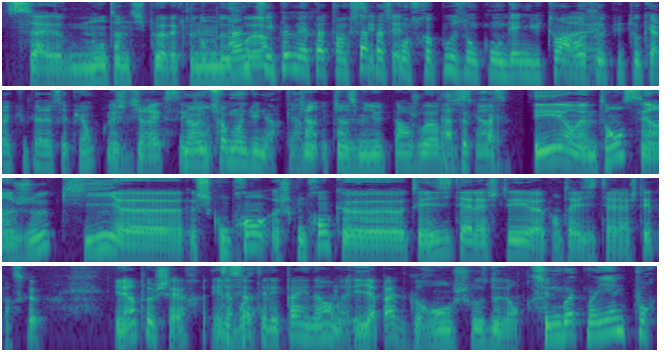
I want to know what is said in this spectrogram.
ça monte un petit peu avec le nombre de Un joueurs, petit peu, mais pas tant que ça, parce qu'on se repousse, donc on gagne du temps à rejouer plutôt qu'à récupérer ses pions. mais je dirais que c'est Mais on est 15, sur moins d'une heure, clairement. 15 minutes par joueur, À 10 peu 15. près. Et en même temps, c'est un jeu qui euh, je comprends je comprends que tu as hésité à l'acheter euh, quand tu as hésité à l'acheter parce que il est un peu cher et la ça. boîte elle est pas énorme il n'y a pas grand chose dedans. C'est une boîte moyenne pour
